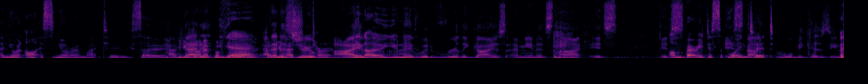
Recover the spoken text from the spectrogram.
and you're an artist in your own right too. So Have you That done is- it before? yeah. Have That you is had true. your turn? I, You know, you need- I would really, guys. I mean, it's not. It's. It's. I'm very it's not- disappointed. well, because you know,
